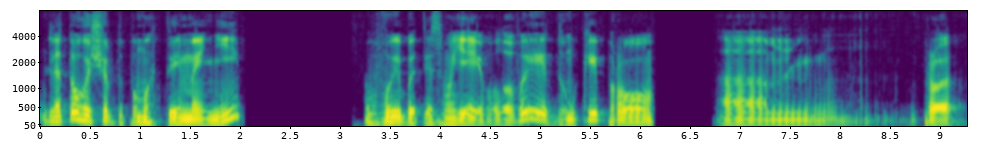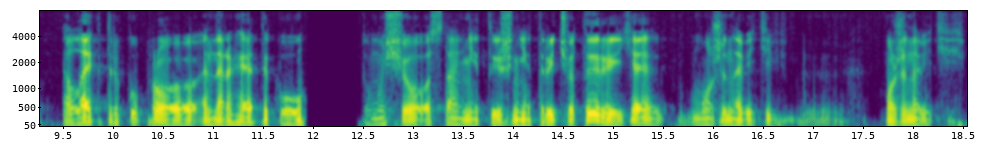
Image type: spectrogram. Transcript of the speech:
для того, щоб допомогти мені вибити з моєї голови думки про, про електрику, про енергетику. Тому що останні тижні 3-4 я може навіть може навіть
